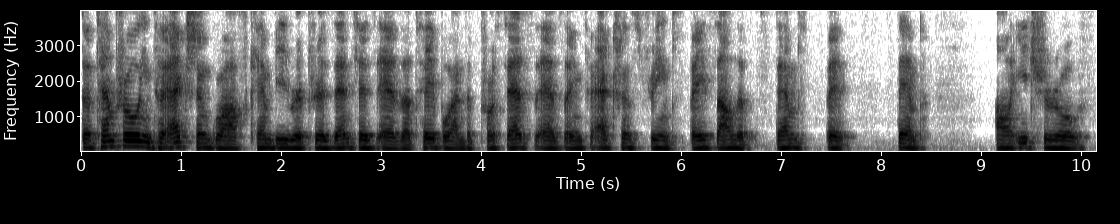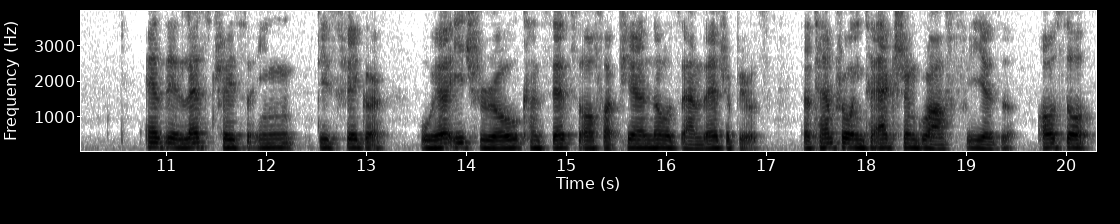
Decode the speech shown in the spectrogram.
The temporal interaction graph can be represented as a table and processed as interaction streams based on the stamp, stamp on each row, as illustrated in this figure, where each row consists of a pair nodes and attributes. The temporal interaction graph is also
